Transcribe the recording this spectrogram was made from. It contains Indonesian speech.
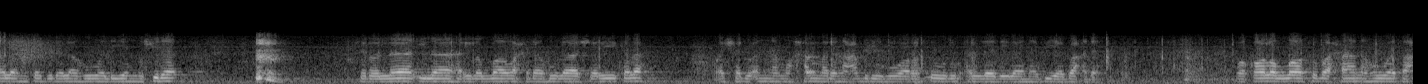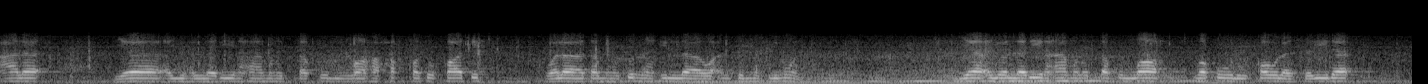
فلن تجد له وليا مرشدا. أشهد أن لا إله إلا الله وحده لا شريك له وأشهد أن محمدا عبده ورسوله الذي لا نبي بعده. وقال الله سبحانه وتعالى يا أيها الذين آمنوا اتقوا الله حق تقاته ولا تموتن إلا وأنتم مسلمون. يا أيها الذين آمنوا اتقوا الله وقولوا قولا سديدا.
